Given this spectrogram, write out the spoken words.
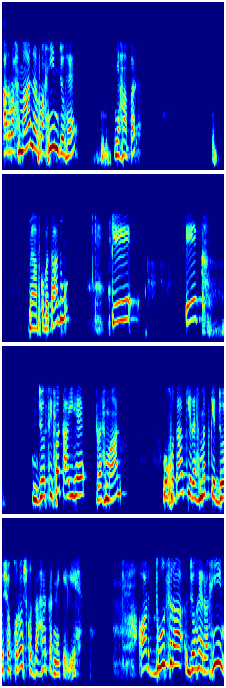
الرحمن الرحیم جو ہے، یہاں پر میں آپ کو بتا دوں کہ ایک جو صفت آئی ہے رحمان، وہ خدا کی رحمت کے جوش و خروش کو ظاہر کرنے کے لیے ہے۔ اور دوسرا جو ہے رحیم،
